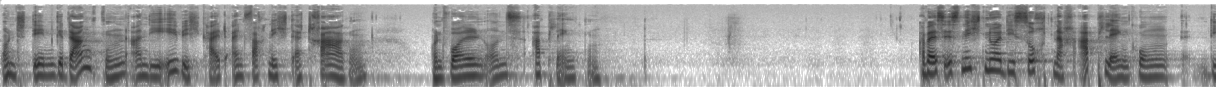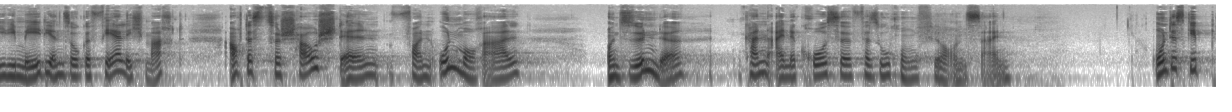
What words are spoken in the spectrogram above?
und den Gedanken an die Ewigkeit einfach nicht ertragen und wollen uns ablenken. Aber es ist nicht nur die Sucht nach Ablenkung, die die Medien so gefährlich macht, auch das zur Schaustellen von Unmoral und Sünde kann eine große Versuchung für uns sein. Und es gibt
